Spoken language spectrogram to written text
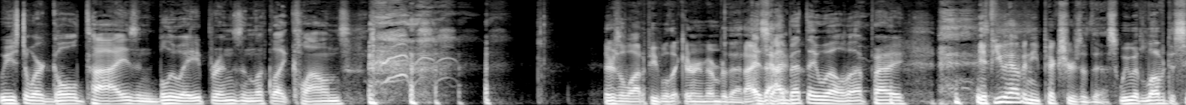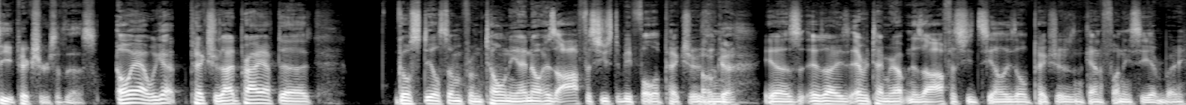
we used to wear gold ties and blue aprons and look like clowns. There's a lot of people that can remember that. I, I, I bet they will. I probably. if you have any pictures of this, we would love to see pictures of this. Oh yeah, we got pictures. I'd probably have to go steal some from Tony. I know his office used to be full of pictures. and, Okay. yeah, it was, it was always every time you're up in his office, you'd see all these old pictures and kind of funny to see everybody.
